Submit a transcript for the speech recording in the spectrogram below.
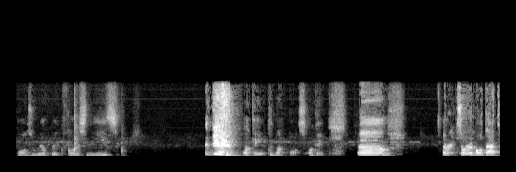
pause real quick for a sneeze. okay, I could not pause. Okay. Um, all right, sorry about that.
